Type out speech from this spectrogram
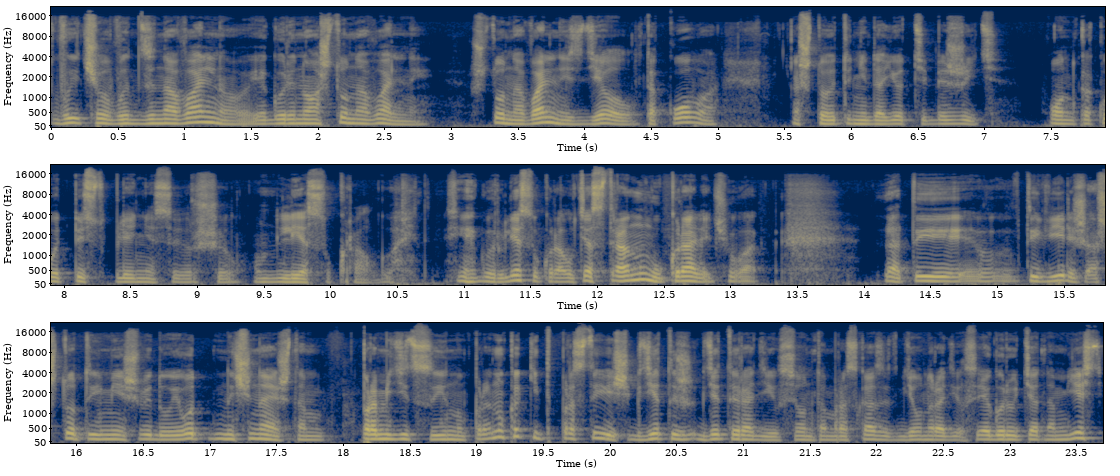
Вы что, вы за Навального? Я говорю, ну а что Навальный? Что Навальный сделал такого, что это не дает тебе жить? Он какое-то преступление совершил, он лес украл, говорит. Я говорю, лес украл, у тебя страну украли, чувак. А ты, ты веришь, а что ты имеешь в виду? И вот начинаешь там про медицину, про, ну, какие-то простые вещи, где ты, где ты родился, он там рассказывает, где он родился. Я говорю, у тебя там есть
